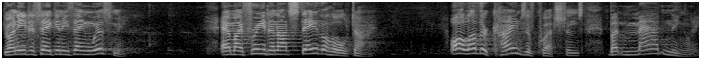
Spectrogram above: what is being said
Do I need to take anything with me? Am I free to not stay the whole time? All other kinds of questions, but maddeningly,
